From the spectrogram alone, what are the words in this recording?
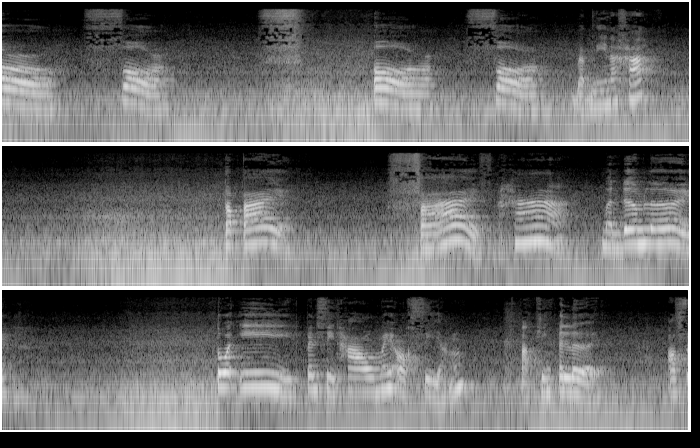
or for or for แบบนี้นะคะ ต่อไป five ห้าเหมือนเดิมเลย ตัว e เป็นสีเทาไม่ออกเสียง ตัดทิ้งไปเลย เอาส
